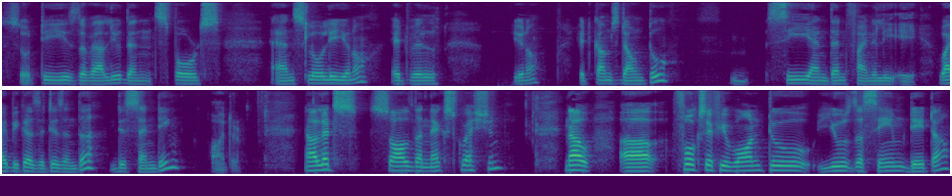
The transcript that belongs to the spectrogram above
so T is the value then sports and slowly you know it will you know it comes down to C and then finally A. Why? Because it is in the descending order. Now let's solve the next question. Now, uh, folks, if you want to use the same data,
